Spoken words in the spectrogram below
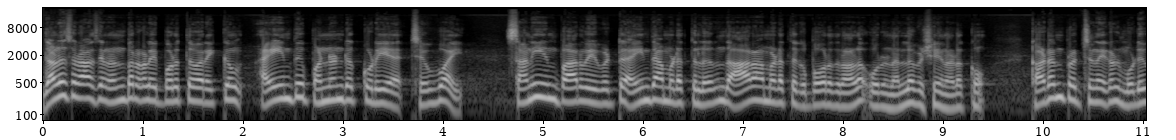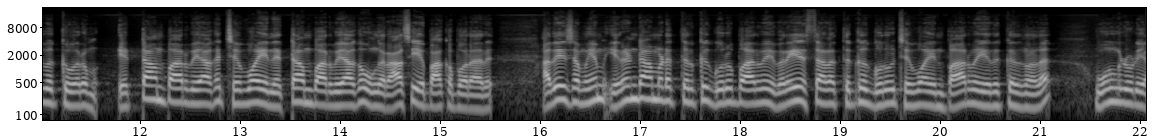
தனுசு ராசி நண்பர்களை பொறுத்த வரைக்கும் ஐந்து பன்னெண்டுக்குடைய செவ்வாய் சனியின் பார்வை விட்டு ஐந்தாம் இடத்திலிருந்து ஆறாம் இடத்துக்கு போகிறதுனால ஒரு நல்ல விஷயம் நடக்கும். கடன் பிரச்சனைகள் முடிவுக்கு வரும். எட்டாம் பார்வையாக செவ்வாயின் எட்டாம் பார்வையாக உங்கள் ராசியை பார்க்க போகிறாரு அதே சமயம் இரண்டாம் இடத்திற்கு குரு பார்வை விரயஸ்தானத்துக்கு குரு செவ்வாயின் பார்வை இருக்கிறதுனால உங்களுடைய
